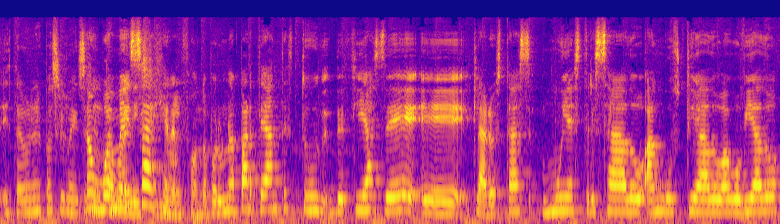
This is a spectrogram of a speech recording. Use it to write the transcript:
estar en un espacio de meditación. O sea, un buen mensaje en el fondo. Por una parte, antes tú decías de, eh, claro, estás muy estresado, angustiado, agobiado,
